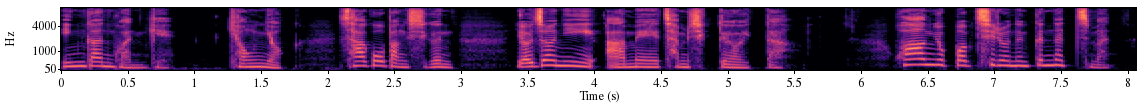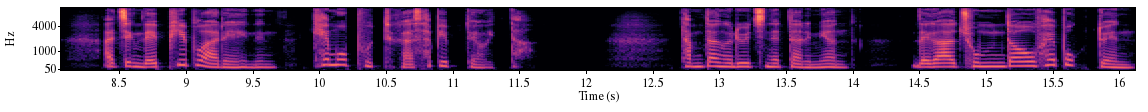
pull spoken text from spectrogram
인간관계, 경력, 사고방식은 여전히 암에 잠식되어 있다. 화학요법 치료는 끝났지만 아직 내 피부 아래에는 케모포트가 삽입되어 있다. 담당 의료진에 따르면 내가 좀 더 회복된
